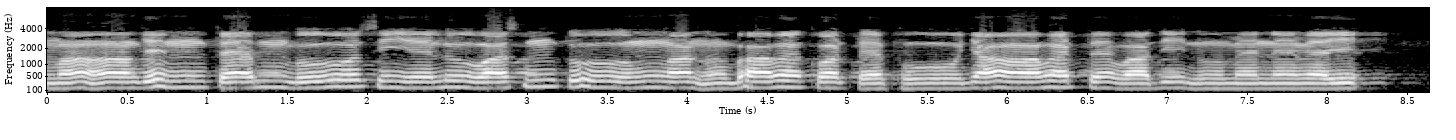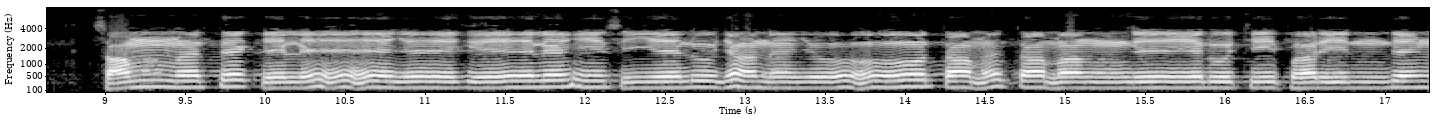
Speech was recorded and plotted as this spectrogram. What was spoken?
මාගෙන් තැම්බූ සියලු වස්තුන් අනුභව කොට පූජාවට වදිනු මැනවැයි සම්මත කෙලේ කෙලෙහි සියලු ජනයෝ තම තමන්ගේ රුචි පරින්දෙන්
